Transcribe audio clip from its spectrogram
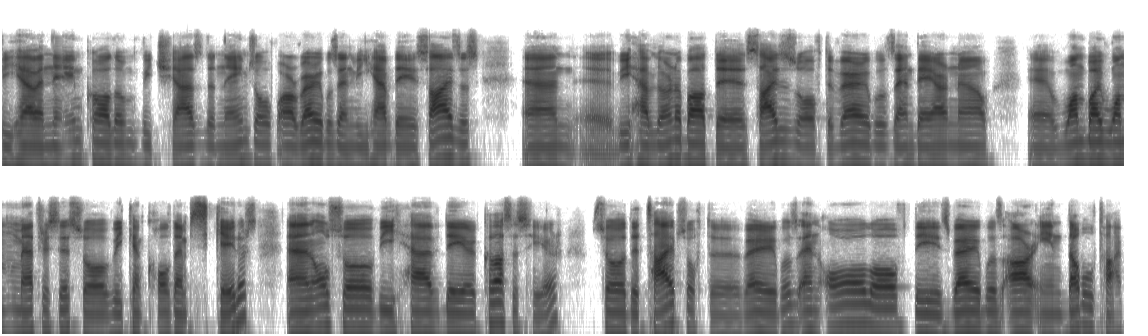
we have a name column which has the names of our variables and we have the sizes and uh, we have learned about the sizes of the variables and they are now uh, one by one matrices so we can call them scalars and also we have their classes here so the types of the variables and all of these variables are in double type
